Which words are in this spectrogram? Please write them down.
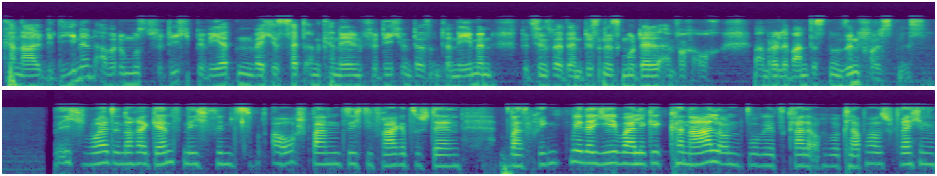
Kanal bedienen, aber du musst für dich bewerten, welches Set an Kanälen für dich und das Unternehmen beziehungsweise dein Businessmodell einfach auch am relevantesten und sinnvollsten ist. Ich wollte noch ergänzen, ich finde es auch spannend, sich die Frage zu stellen, was bringt mir der jeweilige Kanal und wo wir jetzt gerade auch über Clubhouse sprechen,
